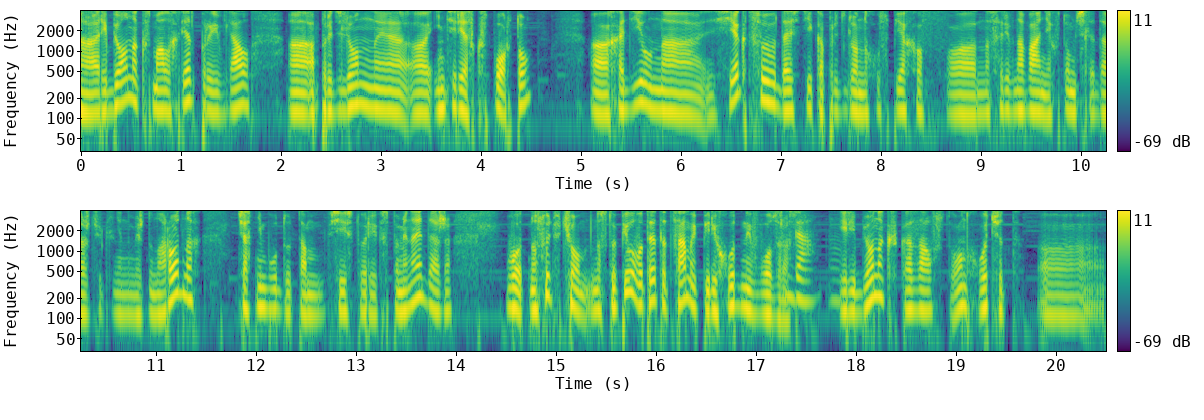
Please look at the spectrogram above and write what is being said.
А, ребенок с малых лет проявлял а, определенный а, интерес к спорту, ходил на секцию, достиг определенных успехов на соревнованиях, в том числе даже чуть ли не на международных. Сейчас не буду там все истории вспоминать даже. Вот, но суть в чем? Наступил вот этот самый переходный возраст. Да. И ребенок сказал, что он хочет э,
